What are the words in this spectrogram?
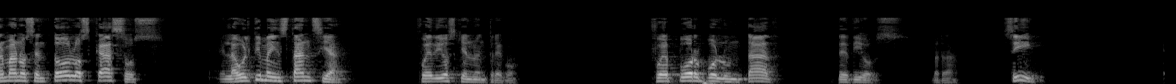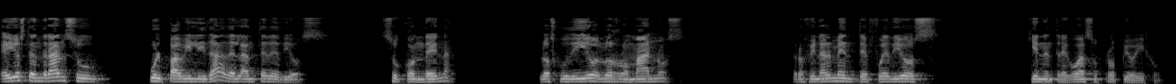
hermanos, en todos los casos, en la última instancia, fue Dios quien lo entregó. Fue por voluntad de Dios, ¿verdad? Sí, ellos tendrán su culpabilidad delante de Dios, su condena, los judíos, los romanos, pero finalmente fue Dios quien entregó a su propio Hijo.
